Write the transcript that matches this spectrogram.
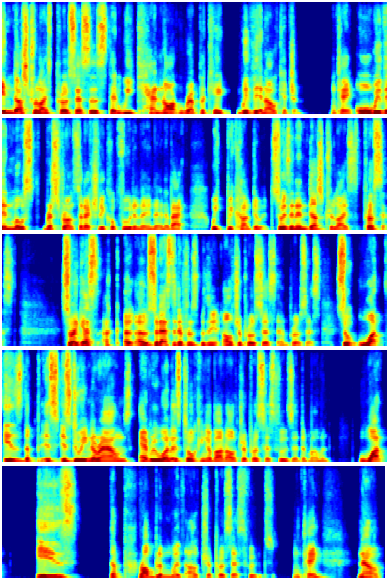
industrialized processes that we cannot replicate within our kitchen. Okay, or within most restaurants that actually cook food in in in the back, we, we can't do it. So it's an industrialized process. So I guess uh, uh, uh, so that's the difference between ultra processed and processed. So what is the is, is doing the rounds? Everyone is talking about ultra processed foods at the moment. What is the problem with ultra processed foods? Okay. Now,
